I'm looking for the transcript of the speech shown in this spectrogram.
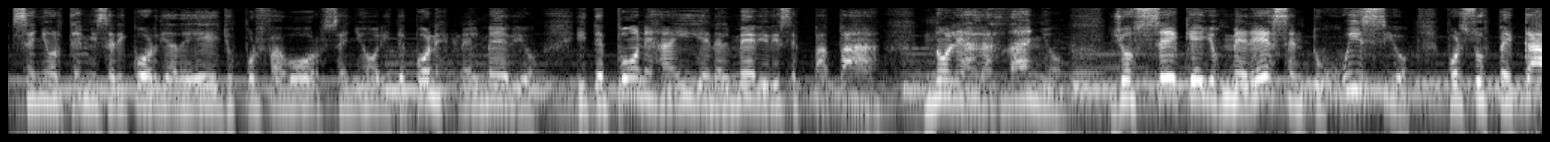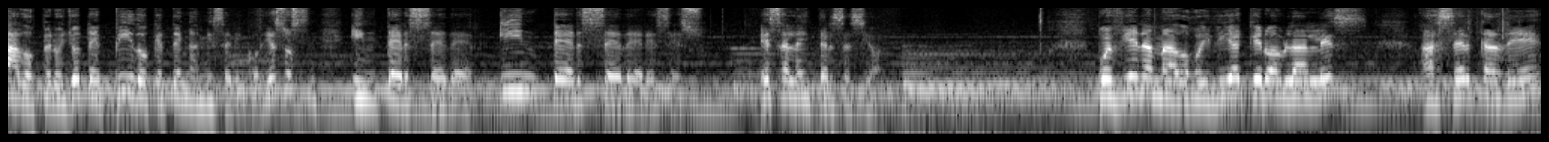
Señor, ten misericordia de ellos, por favor, Señor. Y te pones en el medio, y te pones ahí en el medio y dices, papá, no le hagas daño. Yo sé que ellos merecen tu juicio por sus pecados, pero yo te pido que tengas misericordia. Eso es interceder. Interceder es eso. Esa es la intercesión. Pues bien, amados, hoy día quiero hablarles acerca de,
